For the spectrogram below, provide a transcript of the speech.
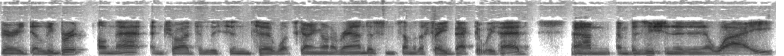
very deliberate on that and tried to listen to what's going on around us and some of the feedback that we've had um, and position it in a way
